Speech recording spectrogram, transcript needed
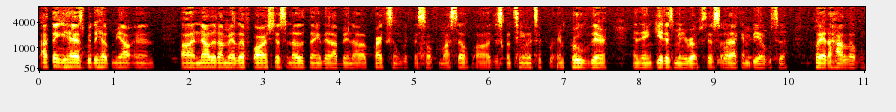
I think it has really helped me out. And uh, now that I'm at left guard, it's just another thing that I've been uh, practicing with. And so for myself, uh, just continuing to improve there and then get as many reps there so that I can be able to play at a high level.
